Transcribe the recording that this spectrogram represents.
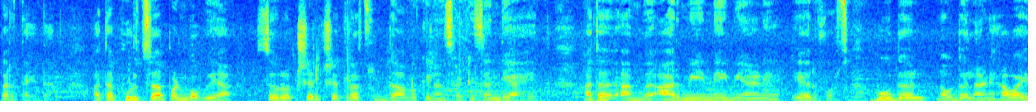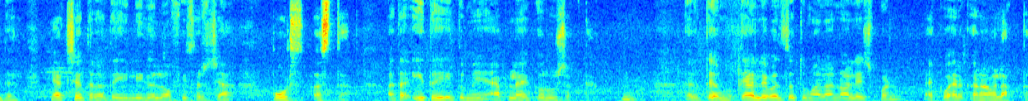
करता येतात. आता पुढचं आपण बघूया संरक्षण क्षेत्रातसुद्धा वकिलांसाठी संधी आहेत. आता आर्मी नेव्ही आणि एअरफोर्स भूदल नौदल आणि हवाई दल या क्षेत्रातही लिगल ऑफिसरच्या पोस्ट्स असतात. आता इथंही तुम्ही ॲप्लाय करू शकता. तर त्या त्या लेवलचं तुम्हाला नॉलेज पण ॲक्वायर करावं लागतं.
